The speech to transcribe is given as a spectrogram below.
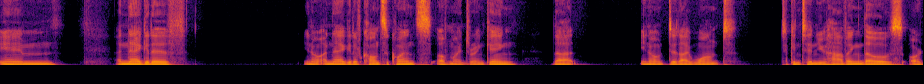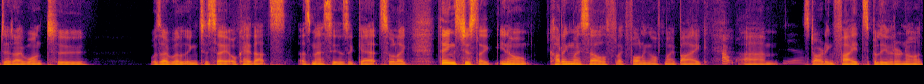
um, a negative, you know, a negative consequence of my drinking that, you know, did I want to continue having those or did I want to, was I willing to say, okay, that's as messy as it gets? So, like, things just like, you know, cutting myself, like falling off my bike, um, Yeah. starting fights, believe it or not.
